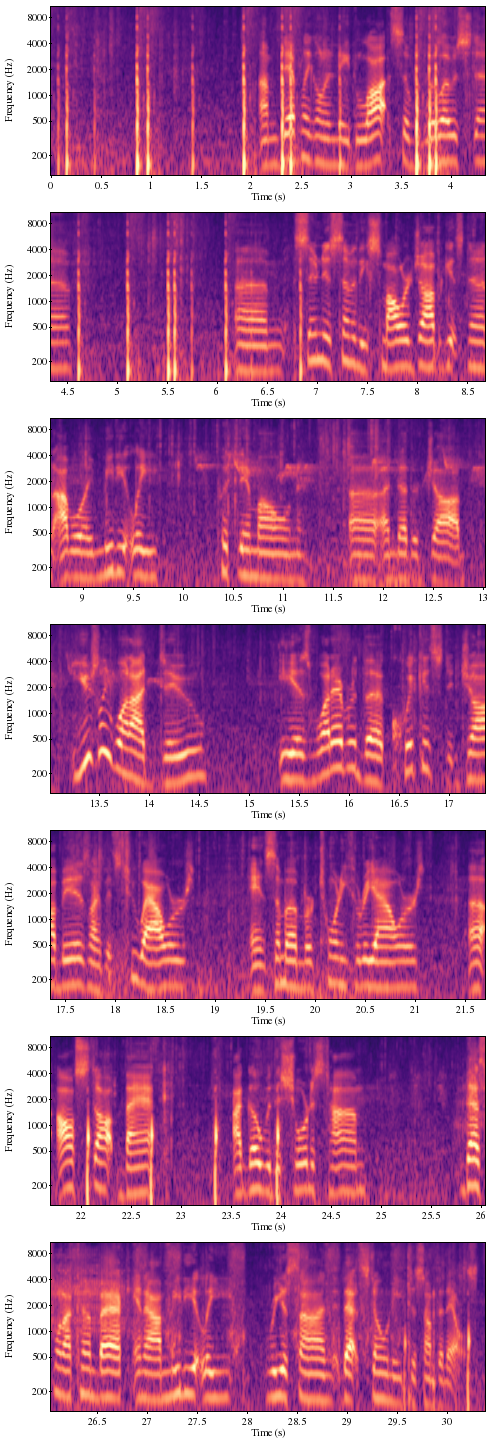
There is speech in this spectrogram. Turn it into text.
I'm definitely gonna need lots of willow stuff. Um, as soon as some of these smaller jobs gets done I will immediately put them on uh, another job. Usually what I do is whatever the quickest job is, like if it's two hours, and some of them are 23 hours, uh, I'll stop back. I go with the shortest time. That's when I come back and I immediately reassign that stony to something else.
